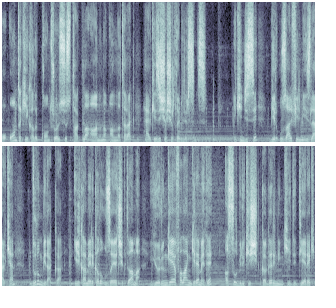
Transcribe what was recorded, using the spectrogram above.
o 10 dakikalık kontrolsüz takla anını anlatarak herkesi şaşırtabilirsiniz. İkincisi, bir uzay filmi izlerken durun bir dakika, ilk Amerikalı uzaya çıktı ama yörüngeye falan giremedi, asıl büyük iş Gagarin'inkiydi diyerek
